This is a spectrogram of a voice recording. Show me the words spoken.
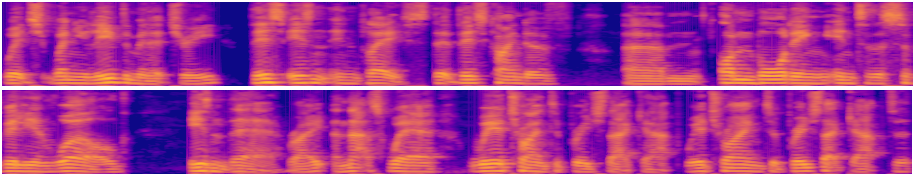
which when you leave the military, this isn't in place. That this kind of um, onboarding into the civilian world isn't there, right? And that's where we're trying to bridge that gap. We're trying to bridge that gap to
